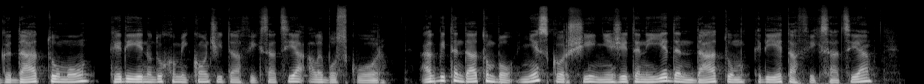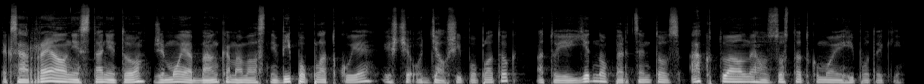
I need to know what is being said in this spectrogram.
k dátumu, kedy jednoducho mi končí tá fixácia alebo skôr. Ak by ten dátum bol neskorší, než je ten jeden dátum, kedy je tá fixácia, tak sa reálne stane to, že moja banka ma vlastne vypoplatkuje ešte o ďalší poplatok a to je 1% z aktuálneho zostatku mojej hypotéky.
